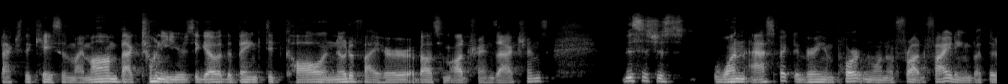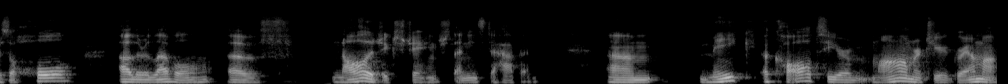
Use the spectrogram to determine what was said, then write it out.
back to the case of my mom back 20 years ago, the bank did call and notify her about some odd transactions. This is just one aspect, a very important one of fraud fighting, but there's a whole other level of knowledge exchange that needs to happen. Um, make a call to your mom or to your grandma,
